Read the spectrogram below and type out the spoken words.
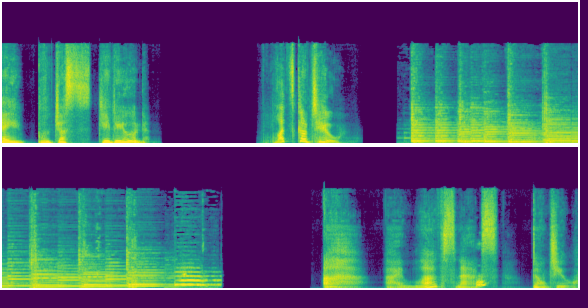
Hey, Blue just dude. Let's go too. Ah, I love snacks, don't you?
